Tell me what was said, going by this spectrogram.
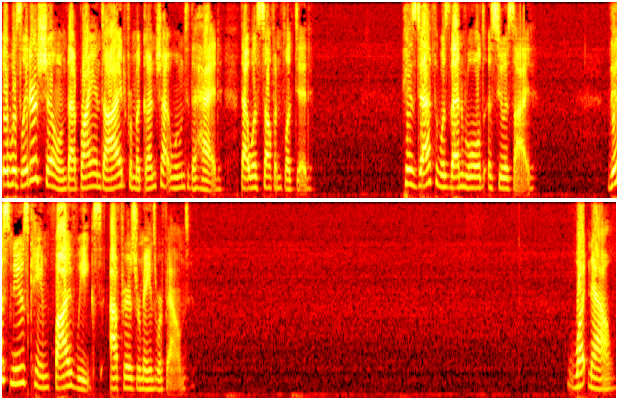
It was later shown that Brian died from a gunshot wound to the head that was self inflicted. His death was then ruled a suicide. This news came five weeks after his remains were found. What now?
